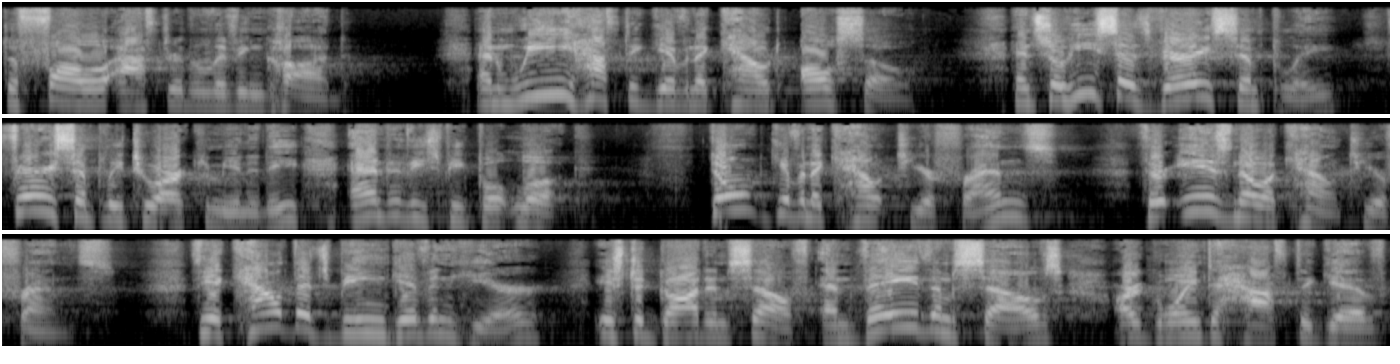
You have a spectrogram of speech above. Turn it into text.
to follow after the living God. And we have to give an account also. And so he says very simply, very simply to our community and to these people look, don't give an account to your friends. There is no account to your friends. The account that's being given here is to God Himself, and they themselves are going to have to give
